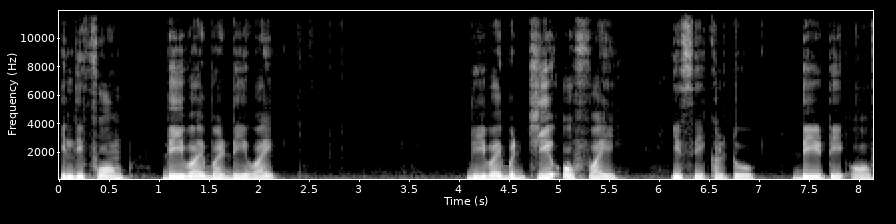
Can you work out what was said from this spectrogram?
in the form dy by dy dy by g of y is equal to dt of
